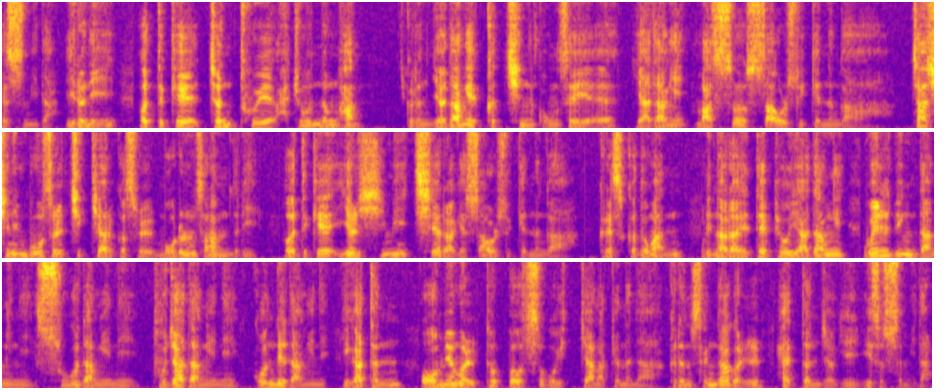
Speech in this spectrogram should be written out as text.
했습니다. 이러니 어떻게 전투에 아주 능한 그런 여당의 거친 공세에 야당이 맞서 싸울 수 있겠는가 자신이 무엇을 지켜야 할 것을 모르는 사람들이 어떻게 열심히 치열하게 싸울 수 있겠는가 그래서 그동안 우리나라의 대표 야당이 웰빙당이니 수구당이니 부자당이니 꼰대당이니 이 같은 오명을 덮어 쓰고 있지 않았겠느냐 그런 생각을 했던 적이 있었습니다.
